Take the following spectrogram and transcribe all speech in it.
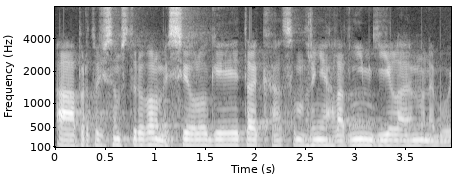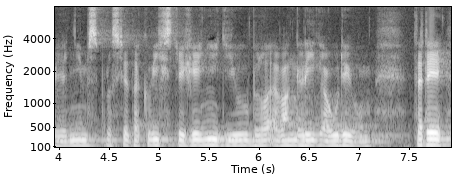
A protože jsem studoval misiologii, tak samozřejmě hlavním dílem nebo jedním z prostě takových stěžejních dílů bylo Evangelii Gaudium. Tedy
